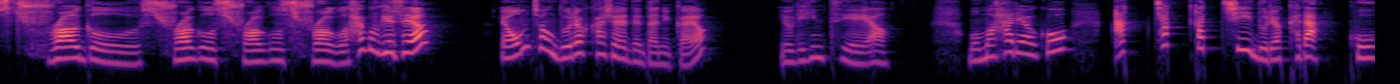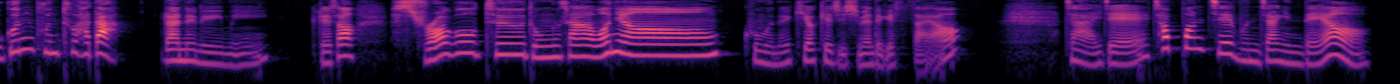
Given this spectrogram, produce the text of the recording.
struggle, struggle, struggle, struggle 하고 계세요? 엄청 노력하셔야 된다니까요. 여기 힌트예요. 뭐뭐 하려고 악착같이 노력하다, 고군분투하다 라는 의미. 그래서 struggle to 동사 원형 구문을 기억해 주시면 되겠어요. 자, 이제 첫 번째 문장인데요.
